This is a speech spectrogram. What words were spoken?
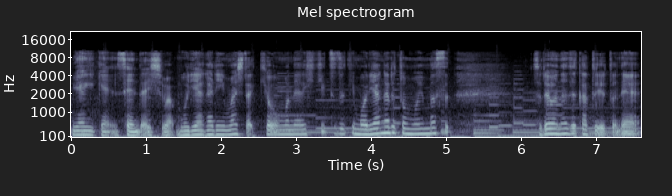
宮城県仙台市は盛り上がりました。今日もね引き続き盛り上がると思います。それはなぜかというとね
